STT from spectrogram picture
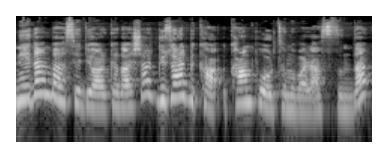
neyden bahsediyor arkadaşlar? Güzel bir ka- kamp ortamı var aslında.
